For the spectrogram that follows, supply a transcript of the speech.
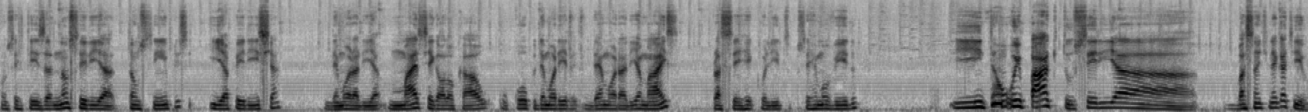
com certeza não seria tão simples e a perícia demoraria mais chegar ao local, o corpo demoraria, demoraria mais para ser recolhido, para ser removido. E então o impacto seria bastante negativo.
